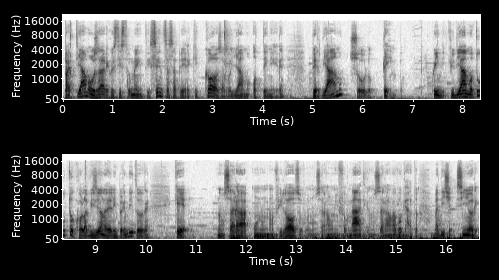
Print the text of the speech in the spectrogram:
partiamo a usare questi strumenti senza sapere che cosa vogliamo ottenere, perdiamo solo tempo. Quindi chiudiamo tutto con la visione dell'imprenditore che non sarà un, un, filosofo, non sarà un informatico, non sarà un avvocato, ma dice, signori,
